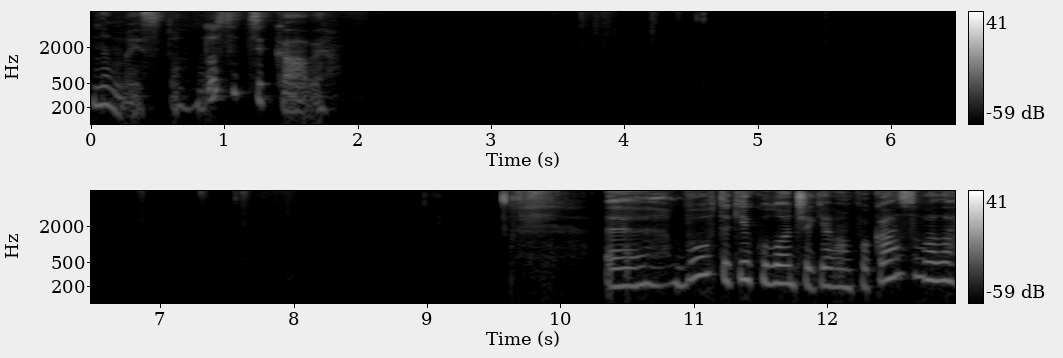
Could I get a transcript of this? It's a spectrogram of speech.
намисто. Досить цікаве. Е, Був такий кулончик, я вам показувала,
